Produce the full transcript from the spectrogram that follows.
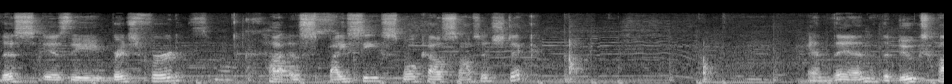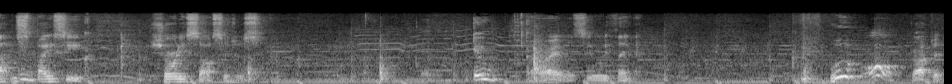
This is the Bridgford smoke. hot and spicy smokehouse sausage stick. And then the Duke's hot and spicy shorty sausages. Dude. All right, let's see what we think. Woo! Oh, Dropped it.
